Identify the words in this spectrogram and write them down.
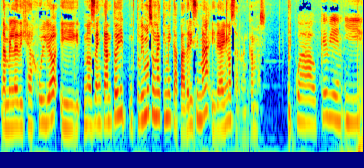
también le dije a Julio y nos encantó y tuvimos una química padrísima y de ahí nos arrancamos. Wow, qué bien. ¿Y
